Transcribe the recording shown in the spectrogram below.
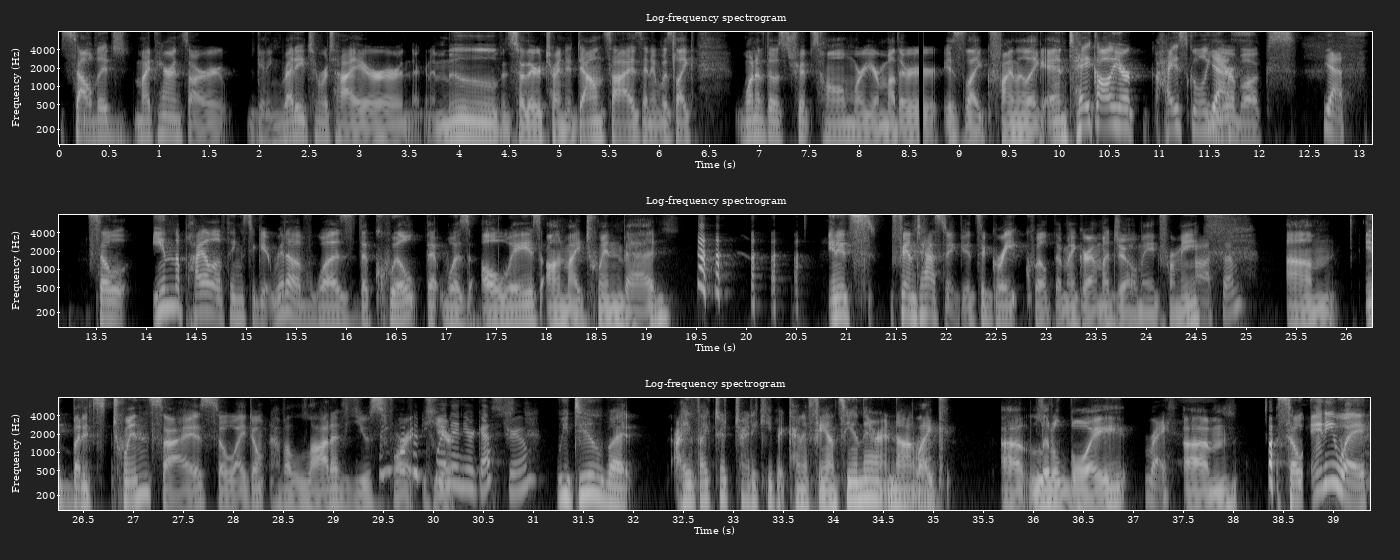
salvaged. My parents are getting ready to retire and they're going to move, and so they're trying to downsize. And it was like one of those trips home where your mother is like finally like, and take all your high school Yes. yearbooks. Yes. So in the pile of things to get rid of was the quilt that was always on my twin bed. And it's fantastic. It's a great quilt that my grandma Joe made for me. Awesome. Um it, but it's twin size, so I don't have a lot of use We for have it a twin here. in your guest room. we do, but I like to try to keep it kind of fancy in there and not Uh-huh. like a little boy Right. um, so anyway,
